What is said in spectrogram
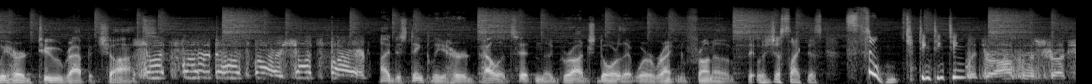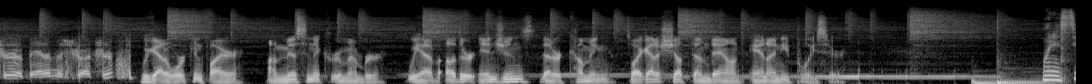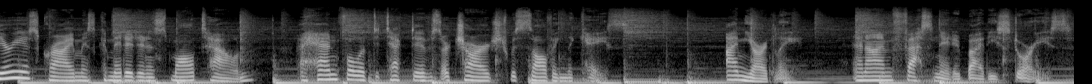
We heard two rapid shots. Shots fired, the house fire. Shots fired. I distinctly heard pellets hitting the garage door that we're right in front of. It was just like this. Zoom, ting, ting, ting. Withdraw from the structure. Abandon the structure. We got a working fire. I'm missing a crew member. We have other engines that are coming, so I got to shut them down, and I need police here. When a serious crime is committed in a small town, a handful of detectives are charged with solving the case. I'm Yardley, and I'm fascinated by these stories.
